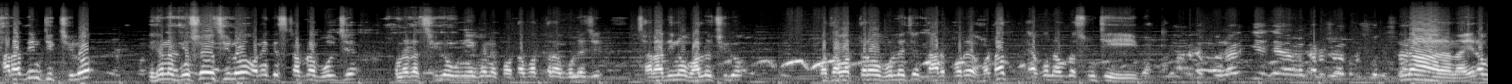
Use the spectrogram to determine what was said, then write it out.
সারাদিন ঠিক ছিল। এখানে বসেও ছিল অনেক স্টাফরা বলছে। ওনারা ছিল উনি এখানে কথাবার্তা বলেছে। সারাদিনও ভালো ছিল। কথাবার্তারাও বলেছে। তারপরে হঠাৎ এখন আমরা শুনছি এই ব্যাপার। আচ্ছা, না না না এরকম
